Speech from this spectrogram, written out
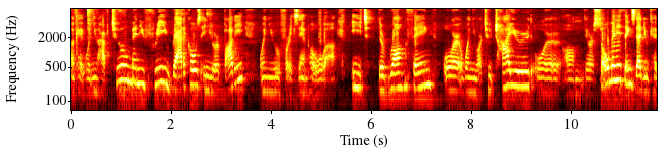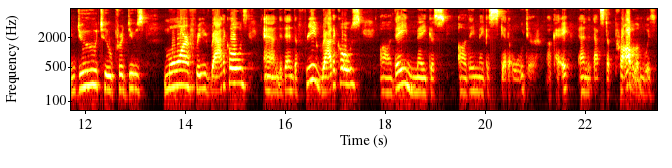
Okay, when you have too many free radicals in your body, when you, for example, uh, eat the wrong thing, or when you are too tired, or um, there are so many things that you can do to produce more free radicals, and then the free radicals uh, they make us uh, they make us get older, okay? And that's the problem with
